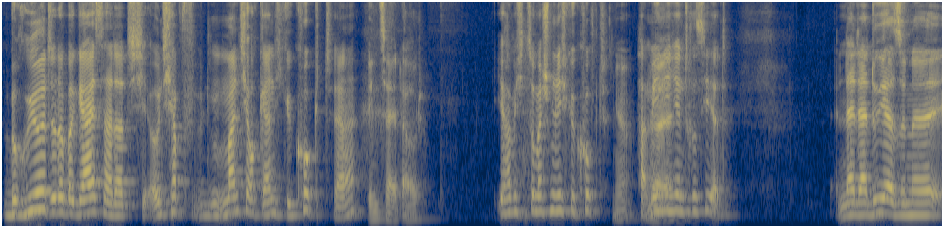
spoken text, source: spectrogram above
berührt oder begeistert hat. Und ich habe manche auch gar nicht geguckt. Ja? Inside Out. Ja, habe ich zum Beispiel nicht geguckt. Ja. Hat mich ja. nicht interessiert. Na, da du ja so eine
